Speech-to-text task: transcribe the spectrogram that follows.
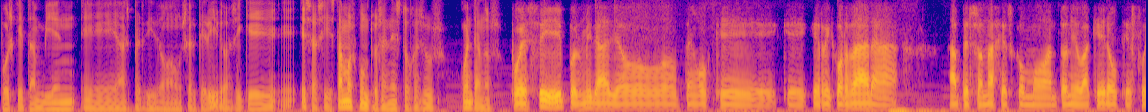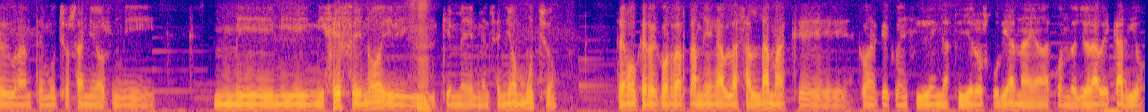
pues que también eh, has perdido a un ser querido. Así que eh, es así, estamos juntos en esto, Jesús. Cuéntanos. Pues sí, pues mira, yo tengo que, que- que recordar a, a personajes como Antonio Vaquero, que fue durante muchos años mi, mi, mi, mi jefe, ¿no? Y, Hmm. que me, me enseñó mucho. tengo que recordar también a Blas Aldama, que, con el que coincidí en Astilleros Juliana eh, cuando yo era becario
